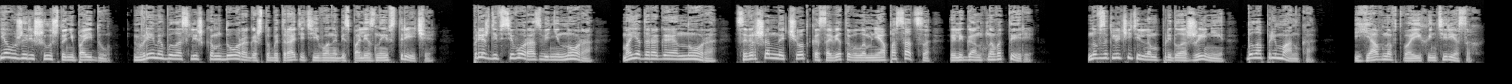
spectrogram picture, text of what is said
Я уже решил, что не пойду. Время было слишком дорого, чтобы тратить его на бесполезные встречи. Прежде всего, разве не Нора, моя дорогая Нора, совершенно четко советовала мне опасаться элегантного Терри. Но в заключительном предложении была приманка, явно в твоих интересах.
